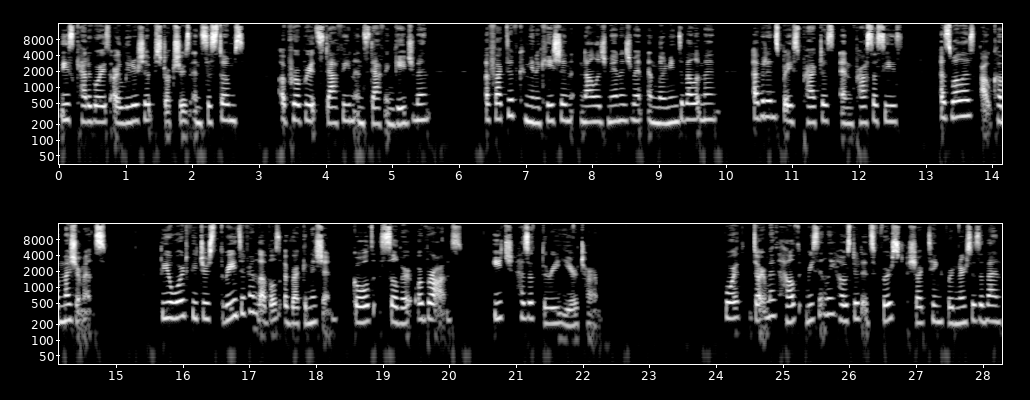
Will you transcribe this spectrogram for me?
These categories are leadership structures and systems, appropriate staffing and staff engagement, effective communication, knowledge management and learning development, evidence based practice and processes, as well as outcome measurements. The award features three different levels of recognition gold, silver, or bronze. Each has a three year term. Fourth, Dartmouth Health recently hosted its first Shark Tank for Nurses event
